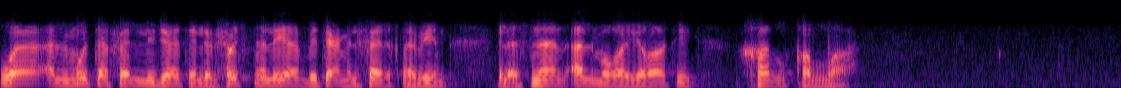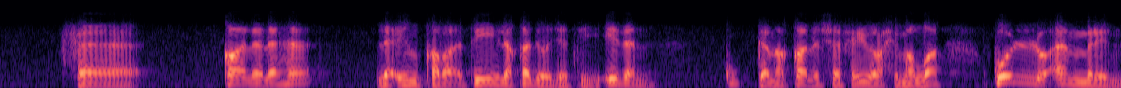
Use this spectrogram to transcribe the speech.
والمتفلجات للحسن اللي هي بتعمل فارق ما بين الأسنان المغيرات خلق الله. فقال لها لئن قرأتيه لقد وجدتيه. إذا كما قال الشافعي رحمه الله كل أمر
